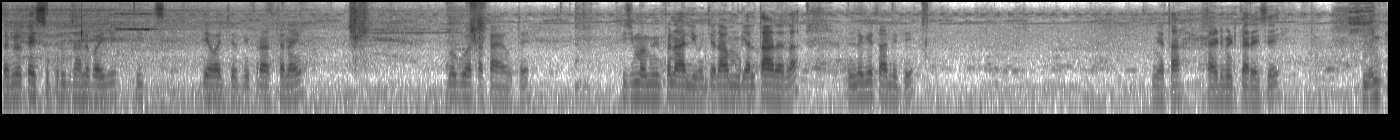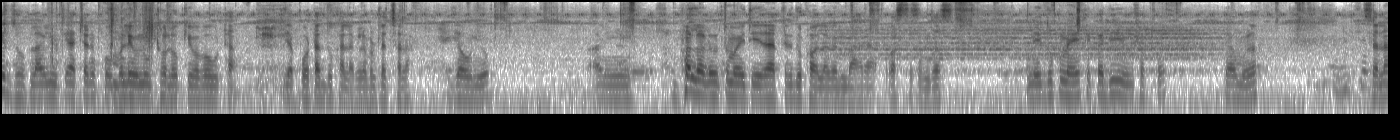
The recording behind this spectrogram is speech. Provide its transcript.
सगळं काही सुखरूप झालं पाहिजे हीच देवाची प्रार्थना आहे. बघू आता काय होतंय. तिची मम्मी पण आली म्हणजे राम गेलता आणायला. लगेच आले ते. आणि आता ॲडमिट करायचं आहे नेमकीच झोप लागली होती अचानक कोमल येऊन उठवलो की बाबा उठा. तिच्या पोटात दुखायला लागलं. म्हटलं चला जाऊन येऊ. आणि मला नव्हतं माहिती रात्री दुखावं लागेल बारा वाजता समजा. आणि दुख नाही ते कधीही येऊ शकतं. त्यामुळं चला.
